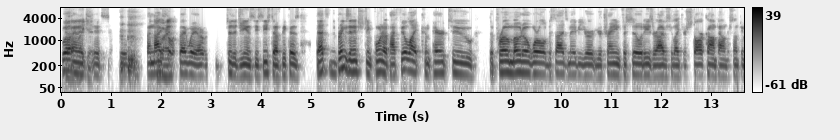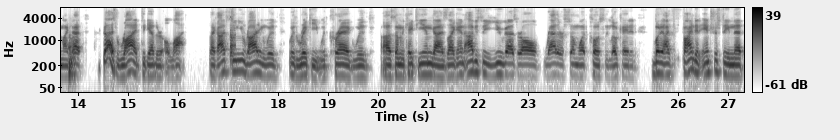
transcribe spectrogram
Well, and like it's, it. it's a nice little segue over to the GNCC stuff because that brings an interesting point up. I feel like compared to the pro moto world, besides maybe your your training facilities or obviously like your star compound or something like that, you guys ride together a lot. Like I've seen you riding with with Ricky, with Craig, with uh, some of the KTM guys. Like, and obviously you guys are all rather somewhat closely located. But I find it interesting that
